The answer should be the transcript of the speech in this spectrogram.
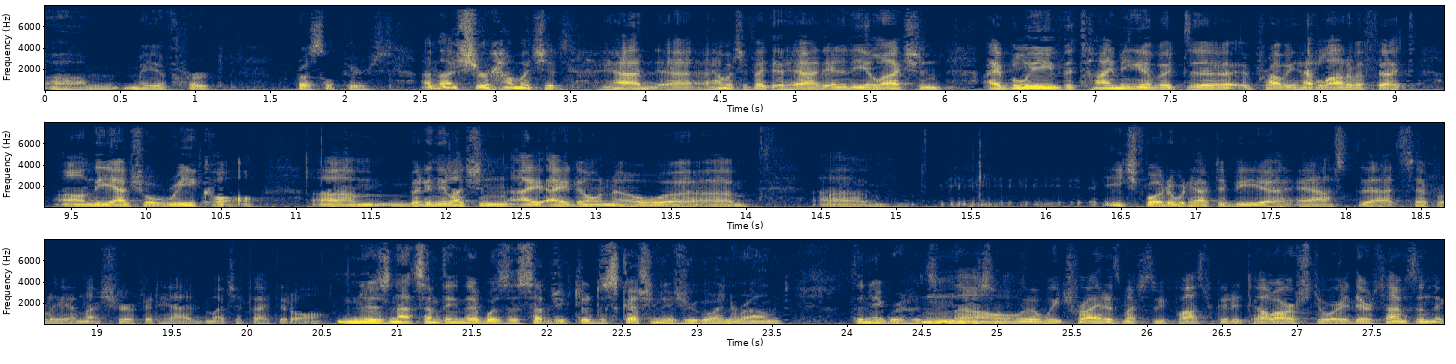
um, may have hurt Russell Pearce? I'm not sure how much it had, uh, how much effect it had in the election. I believe the timing of it, uh, probably had a lot of effect on the actual recall. Um, but in the election, I, I don't know. Each voter would have to be uh, asked that separately. I'm not sure if it had much effect at all. It is not something that was a subject of discussion as you're going around the neighborhoods? No, we tried as much as we possibly could to tell our story. There are times when, the,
